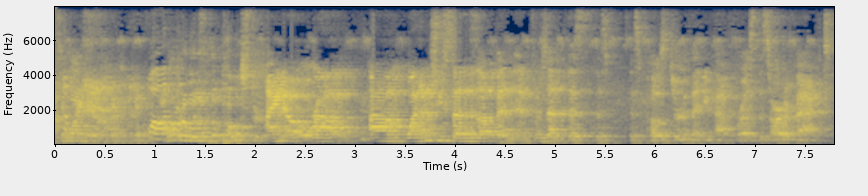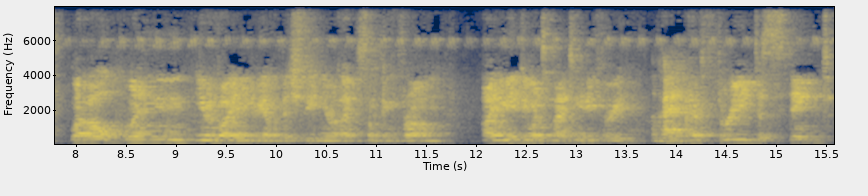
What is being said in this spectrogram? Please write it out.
It's like, I Well, want to listen to the poster. I know, Rob. Um, why don't you set us up and, and present this, this this poster that you have for us, this artifact? Well, when you invited me to be on the bitch seat and you were like something from, I immediately went to 1983. Okay. I have three distinct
